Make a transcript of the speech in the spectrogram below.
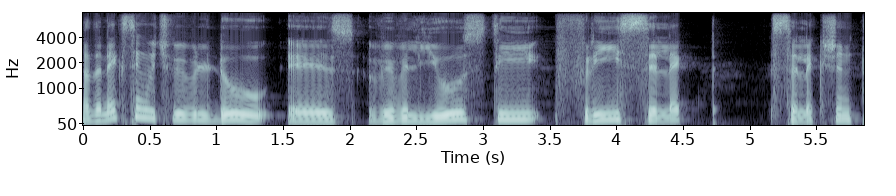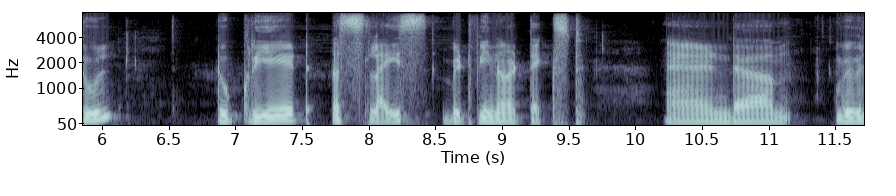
Now the next thing which we will do is we will use the free select selection tool to create a slice between our text. And um, we will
